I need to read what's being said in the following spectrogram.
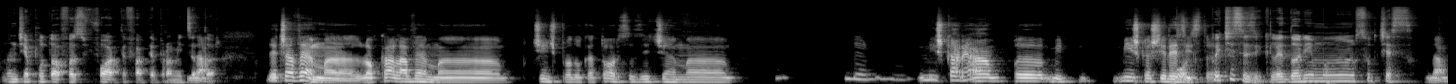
începutul a fost foarte, foarte promițător. Da. Deci avem uh, local, avem 5 uh, producători, să zicem, de mișcarea mișcă și rezistă. Bun. Păi ce să zic, le dorim succes. Da.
